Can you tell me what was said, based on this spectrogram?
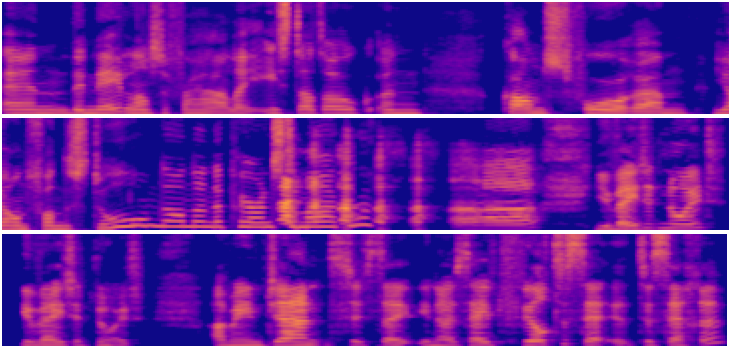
en de Nederlandse verhalen is dat ook een kans voor um, Jan van de Stoel om dan een appearance te maken? je weet het nooit. Je weet het nooit. I mean, Jan, she say, you know, ze heeft veel te, se te zeggen.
